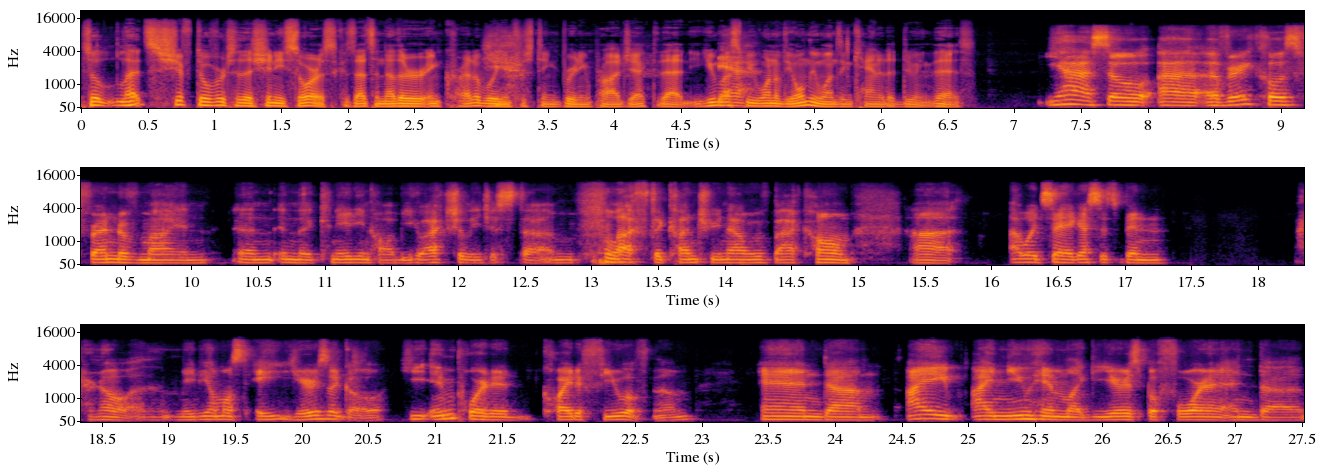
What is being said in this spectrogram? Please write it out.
so let's shift over to the Shinisaurus because that's another incredibly interesting breeding project that you must yeah. be one of the only ones in Canada doing this. Yeah, so uh, a very close friend of mine in, in the Canadian hobby who actually just um, left the country now, moved back home. Uh, I would say, I guess it's been I don't know, uh, maybe almost eight years ago. He imported quite a few of them, and um, I I knew him like years before, and uh,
